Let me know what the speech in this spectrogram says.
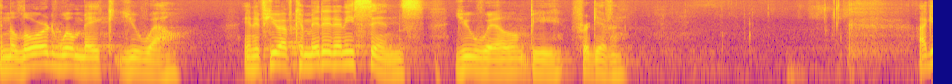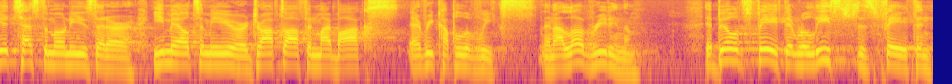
and the Lord will make you well. And if you have committed any sins, you will be forgiven. I get testimonies that are emailed to me or dropped off in my box every couple of weeks, and I love reading them. It builds faith, it releases faith. And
